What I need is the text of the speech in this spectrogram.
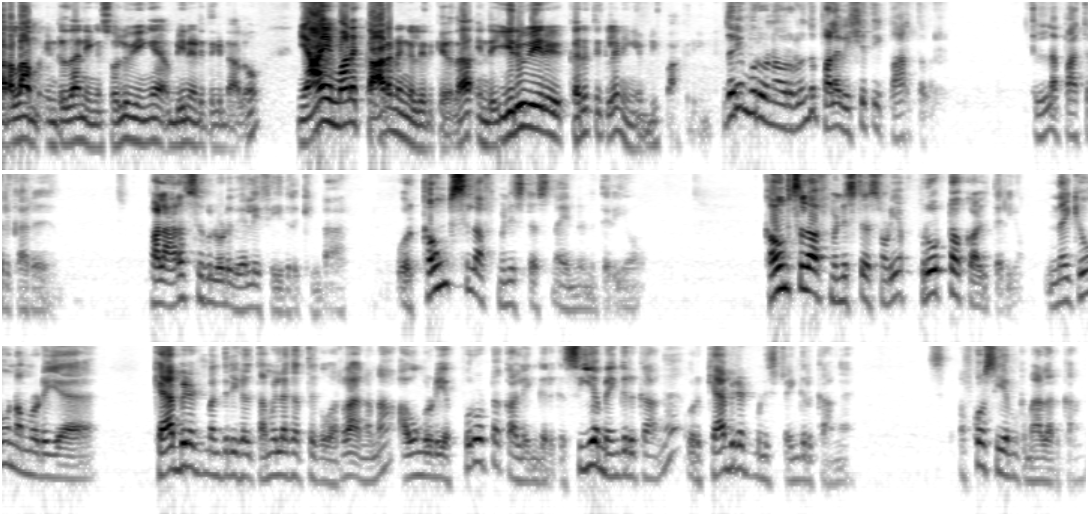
வரலாம் என்றுதான் நீங்க சொல்லுவீங்க அப்படின்னு எடுத்துக்கிட்டாலும் நியாயமான காரணங்கள் இருக்கிறதா? இந்த இருவேறு கருத்துக்களை நீங்க எப்படி பாக்குறீங்க துரைமுருகன் அவர்கள் வந்து பல விஷயத்தை பார்த்தவர். எல்லாம் பார்த்துருக்காரு. பல அரசுகளோடு வேலை செய்திருக்கின்றார். ஒரு கவுன்சில் ஆஃப் மினிஸ்டர்ஸ்னால் என்னென்னு தெரியும். கவுன்சில் ஆஃப் மினிஸ்டர்ஸ்னுடைய புரோட்டோக்கால் தெரியும். இன்றைக்கும் நம்மளுடைய கேபினெட் மந்திரிகள் தமிழகத்துக்கு வர்றாங்கன்னா அவங்களுடைய புரோட்டோக்கால் எங்கே இருக்குது சிஎம் எங்கே இருக்காங்க? ஒரு கேபினெட் மினிஸ்டர் எங்கே இருக்காங்க? அஃப்கோர்ஸ் சிஎம்க்கு மேலே இருக்காங்க.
